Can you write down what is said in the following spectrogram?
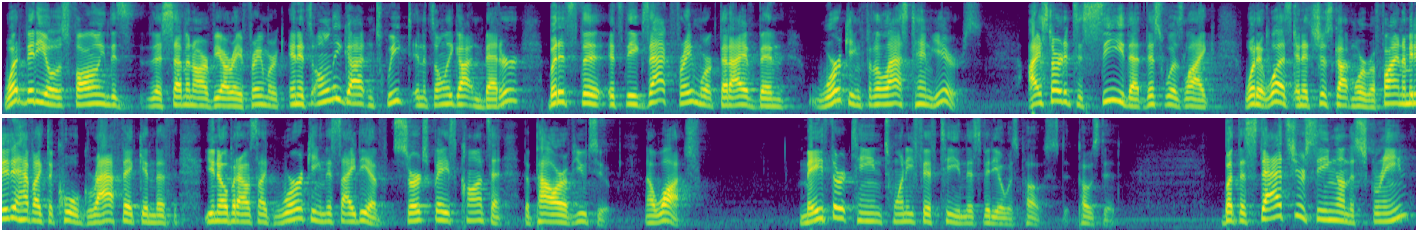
What videos following this, the 7R VRA framework, and it's only gotten tweaked and it's only gotten better, but it's the, it's the exact framework that I have been working for the last 10 years. I started to see that this was like what it was, and it's just got more refined. I mean, it didn't have like the cool graphic and the, you know, but I was like working this idea of search based content, the power of YouTube. Now, watch. May 13, 2015, this video was post, posted. But the stats you're seeing on the screen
